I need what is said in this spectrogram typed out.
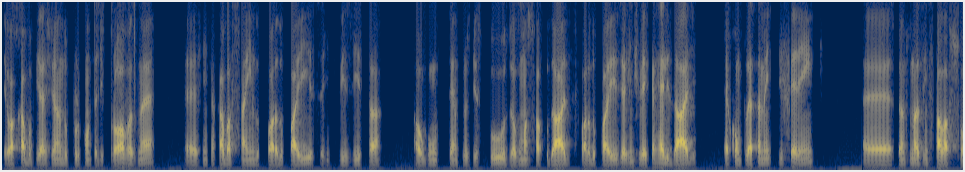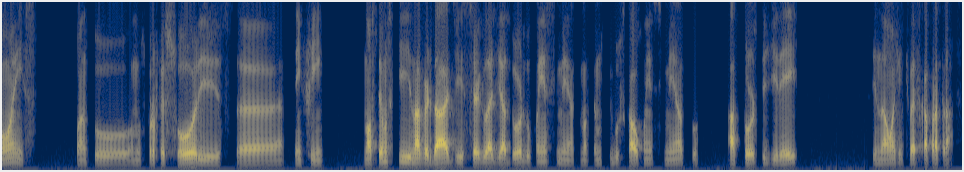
Eu acabo viajando por conta de provas, né? É, a gente acaba saindo fora do país, a gente visita alguns centros de estudos, algumas faculdades fora do país e a gente vê que a realidade é completamente diferente, é, tanto nas instalações quanto nos professores, é, enfim. Nós temos que, na verdade, ser gladiador do conhecimento. Nós temos que buscar o conhecimento a torto e direito senão a gente vai ficar para trás.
